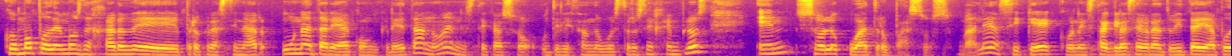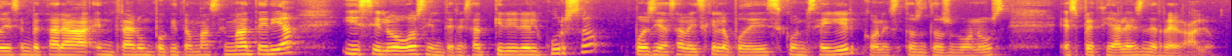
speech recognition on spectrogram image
cómo podemos dejar de procrastinar una tarea concreta, ¿no? en este caso utilizando vuestros ejemplos, en solo cuatro pasos. ¿vale? Así que con esta clase gratuita ya podéis empezar a entrar un poquito más en materia y si luego os interesa adquirir el curso, pues ya sabéis que lo podéis conseguir con estos dos bonus especiales de regalo.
